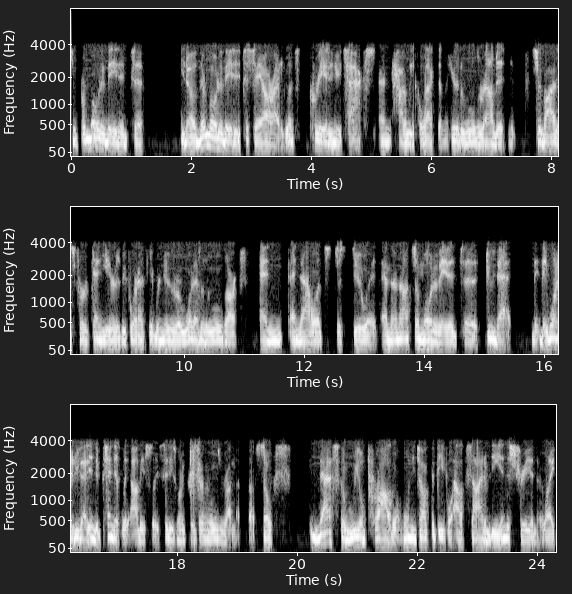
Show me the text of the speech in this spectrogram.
super motivated to you know, they're motivated to say, all right, let's create a new tax and how do we collect them? Here are the rules around it. It survives for 10 years before it has to get renewed or whatever the rules are. And, and now let's just do it. And they're not so motivated to do that. They, they want to do that independently, obviously. Cities want to create their own rules around that stuff. So that's the real problem when you talk to people outside of the industry and they're like,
